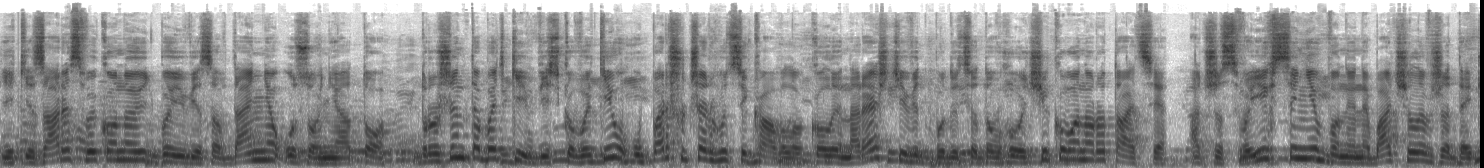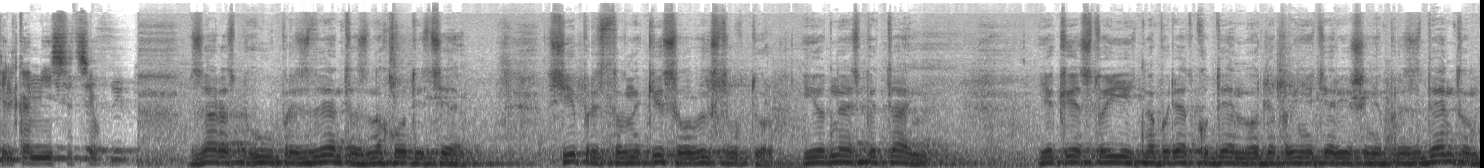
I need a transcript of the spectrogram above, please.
які зараз виконують бойові завдання у зоні АТО. Дружин та батьків військовиків у першу чергу цікавило, коли нарешті відбудеться довгоочікувана ротація, адже своїх синів вони не бачили вже декілька місяців. Зараз у президента знаходяться всі представники силових структур. І одне з питань, яке стоїть на порядку денного для прийняття рішення президентом,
